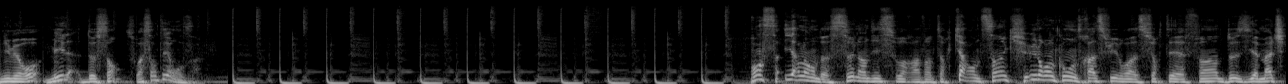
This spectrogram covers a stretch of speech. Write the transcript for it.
numéro 1271. France-Irlande ce lundi soir à 20h45. Une rencontre à suivre sur TF1. Deuxième match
